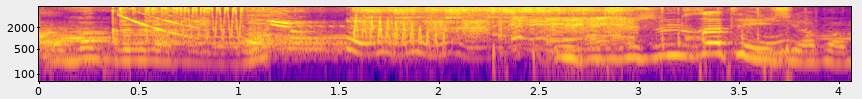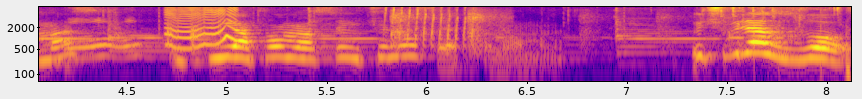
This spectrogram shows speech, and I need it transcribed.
Aa, bak böyle yapamıyor. Üçüncüsünü zaten hiç yapamaz. İki yapamazsa üçü nasıl yapacağım ama? Üç biraz zor.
